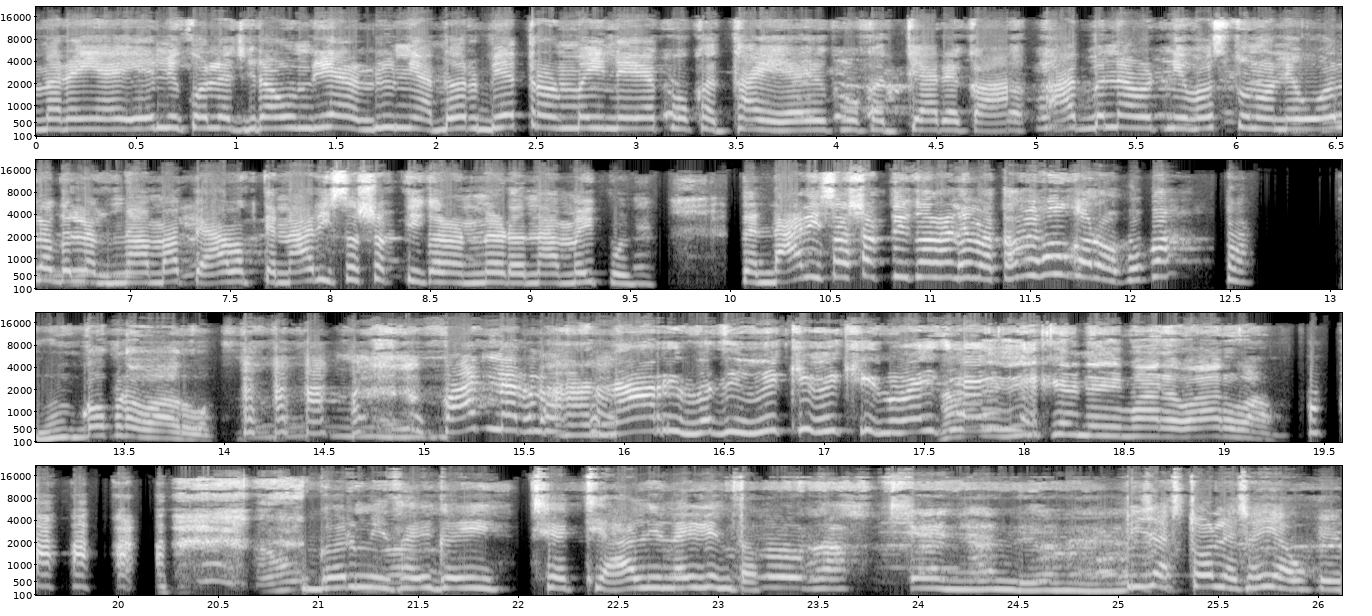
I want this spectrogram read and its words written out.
અમારે અહીંયા એલી કોલેજ ગ્રાઉન્ડ રહ્યા. દર બે ત્રણ મહિને એક વખત થાય. એક વખત ક્યારેક હાથ બનાવટની વસ્તુનો ને એવું અલગ અલગ નામ આપે. આ વખતે નારી સશક્તિકરણ મેળો નામ આપ્યું નારી સશક્તિકરણ એમાં તમે શું કરો પપ્પા? હું કપડા વાળો? પાર્ટનરમાં નારી બધી વીખી વીખી વહી જાય ને. નહીં મારે વારવા ગરમી થઈ ગઈ છેકથી હાલી લઈ ને તો. બીજા સ્ટોલે જઈ આવું. કઈ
